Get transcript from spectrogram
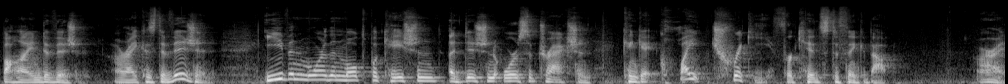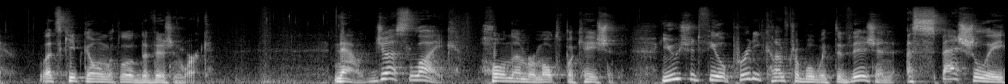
behind division, all right? Because division, even more than multiplication, addition, or subtraction, can get quite tricky for kids to think about. All right, let's keep going with a little division work. Now, just like whole number multiplication, you should feel pretty comfortable with division, especially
